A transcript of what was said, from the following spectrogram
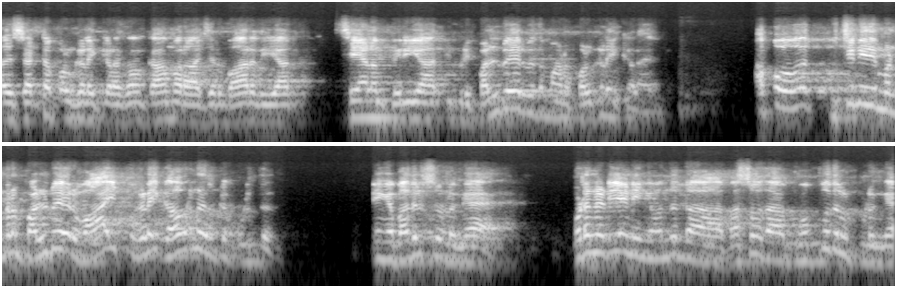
அது சட்ட பல்கலைக்கழகம் காமராஜர் பாரதியார் சேலம் பெரியார் இப்படி பல்வேறு விதமான பல்கலைக்கழகம் அப்போ உச்சநீதிமன்றம் பல்வேறு வாய்ப்புகளை கவர்னருக்கு கொடுத்தது. நீங்க பதில் சொல்லுங்க. உடனடியே நீங்க வந்து இந்த மசோதாவுக்கு ஒப்புதல் கொடுங்க.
